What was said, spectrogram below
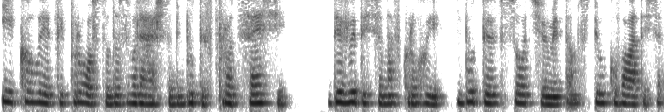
І коли ти просто дозволяєш собі бути в процесі, дивитися навкруги, бути в соціумі, там, спілкуватися,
